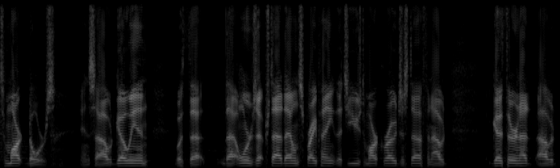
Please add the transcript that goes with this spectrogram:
to mark doors. And so I would go in with that that orange upside down spray paint that you use to mark roads and stuff, and I would go through and I'd, I would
